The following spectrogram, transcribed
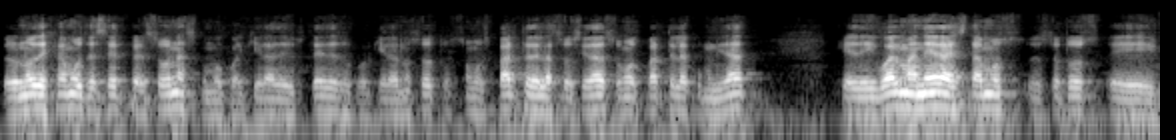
pero no dejamos de ser personas como cualquiera de ustedes o cualquiera de nosotros. Somos parte de la sociedad, somos parte de la comunidad, que de igual manera estamos nosotros eh,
